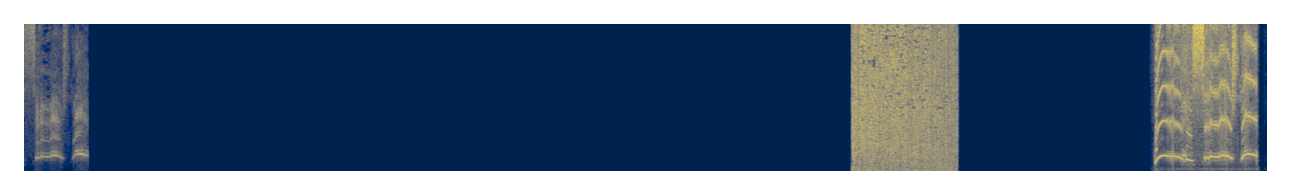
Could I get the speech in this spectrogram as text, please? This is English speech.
seriously? Seriously?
